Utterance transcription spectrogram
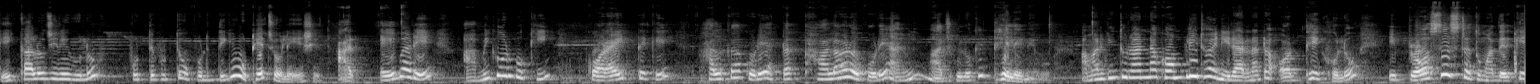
এই কালো জিরেগুলো ফুটতে ফুটতে উপরের দিকে উঠে চলে এসে। আর এইবারে আমি করব কি? কড়াইয়ের থেকে হালকা করে একটা থালার ওপরে আমি মাছগুলোকে ঢেলে নেব। আমার কিন্তু রান্না কমপ্লিট হয়নি। রান্নাটা অর্ধেক হলো। এই প্রসেসটা তোমাদেরকে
